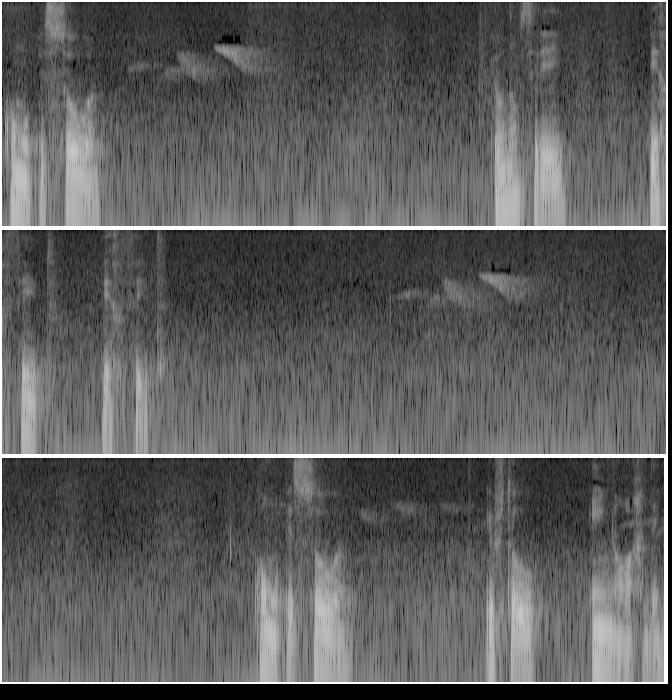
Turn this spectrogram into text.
Como pessoa, eu não serei perfeito, perfeita. Como pessoa, eu estou em ordem.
